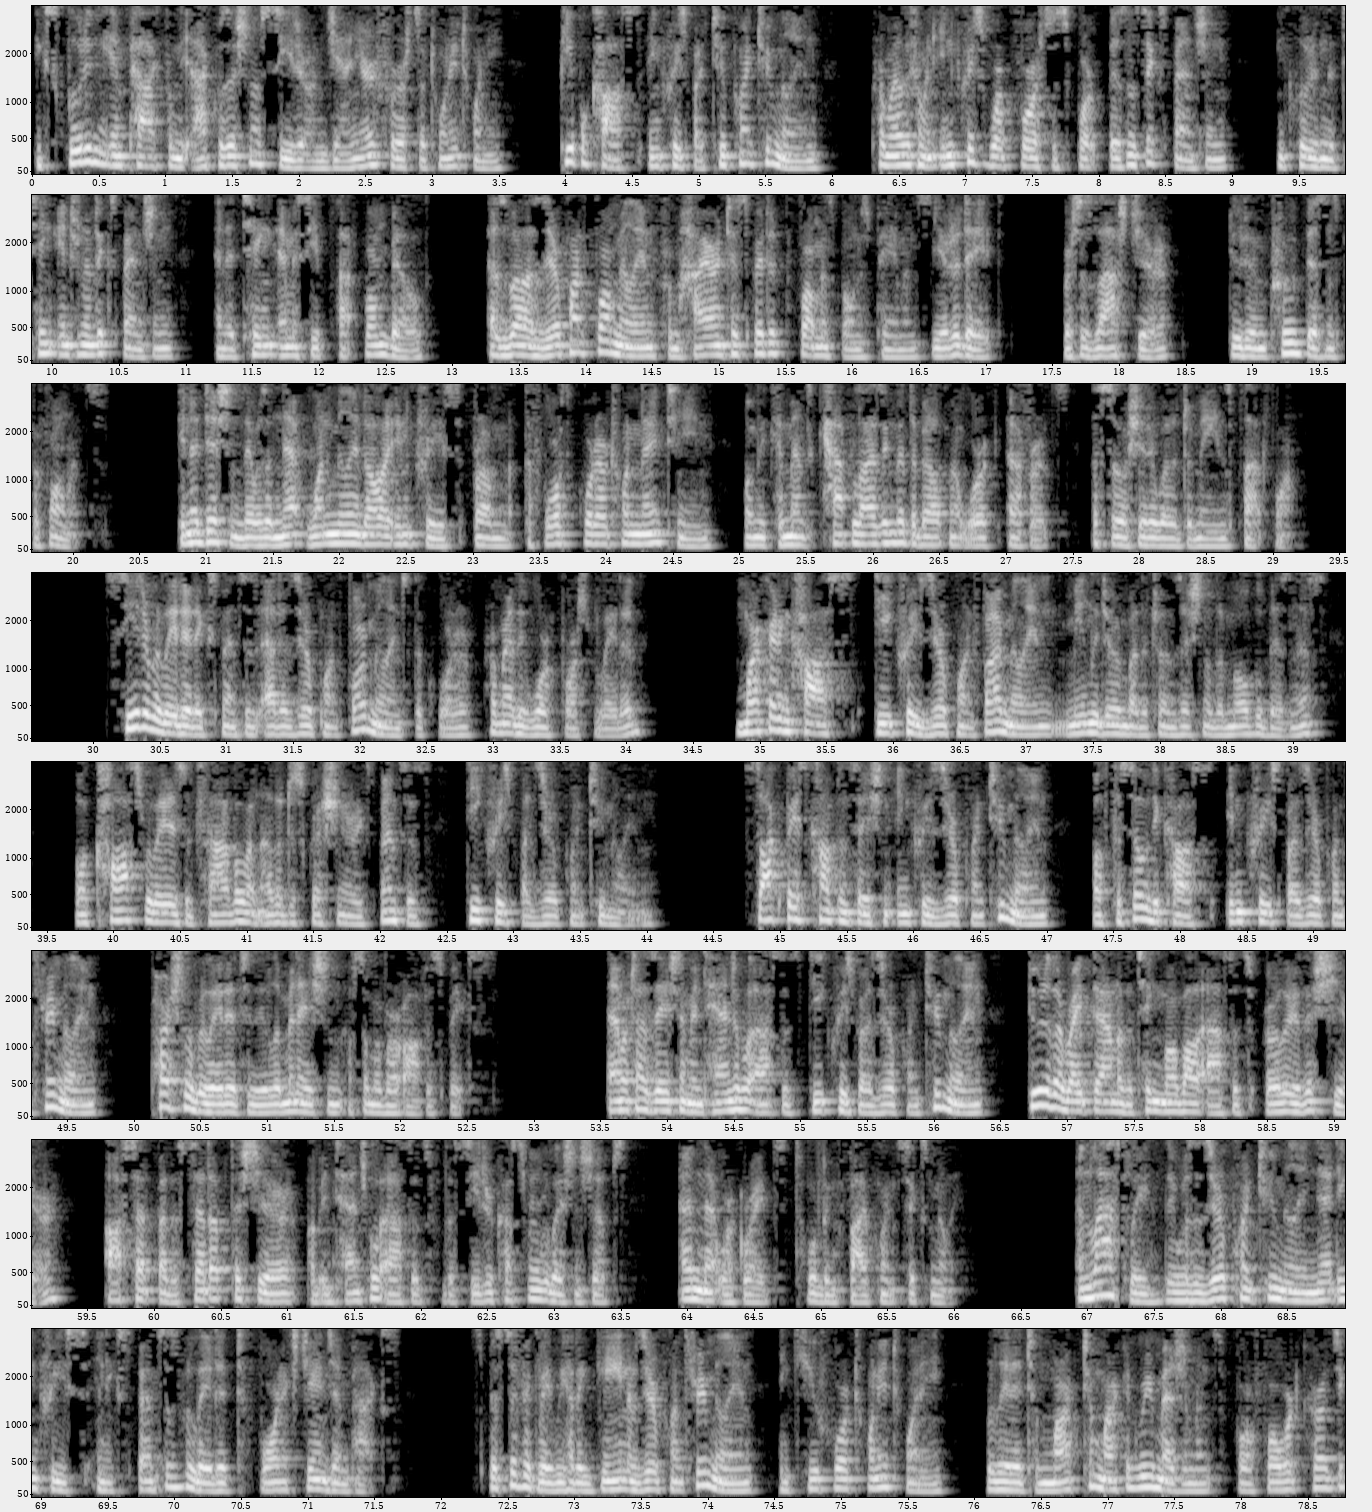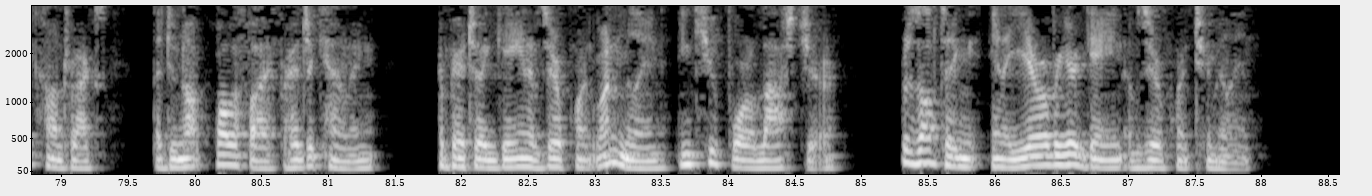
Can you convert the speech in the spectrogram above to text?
Excluding the impact from the acquisition of Cedar on January 1st of 2020, people costs increased by 2.2 million, primarily from an increased workforce to support business expansion, including the Ting Internet expansion and the Ting MSE platform build, as well as 0.4 million from higher anticipated performance bonus payments year to date versus last year due to improved business performance. In addition, there was a net $1 million increase from the fourth quarter of 2019 when we commenced capitalizing the development work efforts associated with the domains platform. Cedar-related expenses added 0.4 million to the quarter, primarily workforce-related. Marketing costs decreased 0.5 million, mainly driven by the transition of the mobile business, while costs related to travel and other discretionary expenses decreased by 0.2 million. Stock-based compensation increased $0.2 million, while facility costs increased by 0.3 million, partially related to the elimination of some of our office space. Amortization of intangible assets decreased by 0.2 million due to the write-down of the Ting Mobile assets earlier this year, offset by the setup this year of intangible assets for the Cedar customer relationships and network rights totaling 5.6 million. And lastly, there was a 0.2 million net increase in expenses related to foreign exchange impacts, Specifically, we had a gain of 0.3 million in Q4 2020 related to mark-to-market remeasurements for forward currency contracts that do not qualify for hedge accounting, compared to a gain of 0.1 million in Q4 last year, resulting in a year-over-year gain of 0.2 million.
